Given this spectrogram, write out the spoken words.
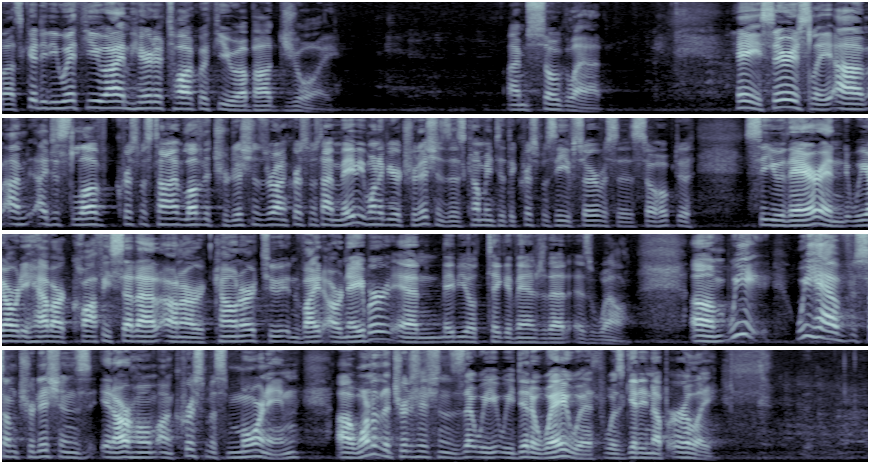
Well, it's good to be with you. I'm here to talk with you about joy. I'm so glad. Hey, seriously, um, i just love Christmas time, love the traditions around Christmas time. Maybe one of your traditions is coming to the Christmas Eve services, so hope to see you there. And we already have our coffee set out on our counter to invite our neighbor, and maybe you'll take advantage of that as well. Um, we, we have some traditions in our home on Christmas morning. Uh, one of the traditions that we, we did away with was getting up early,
